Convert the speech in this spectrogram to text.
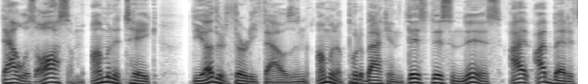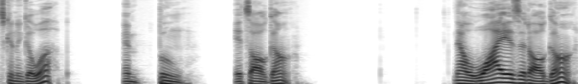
that was awesome. I'm gonna take the other 30,000, I'm gonna put it back in this, this, and this. I, I bet it's gonna go up and boom, it's all gone. Now, why is it all gone?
